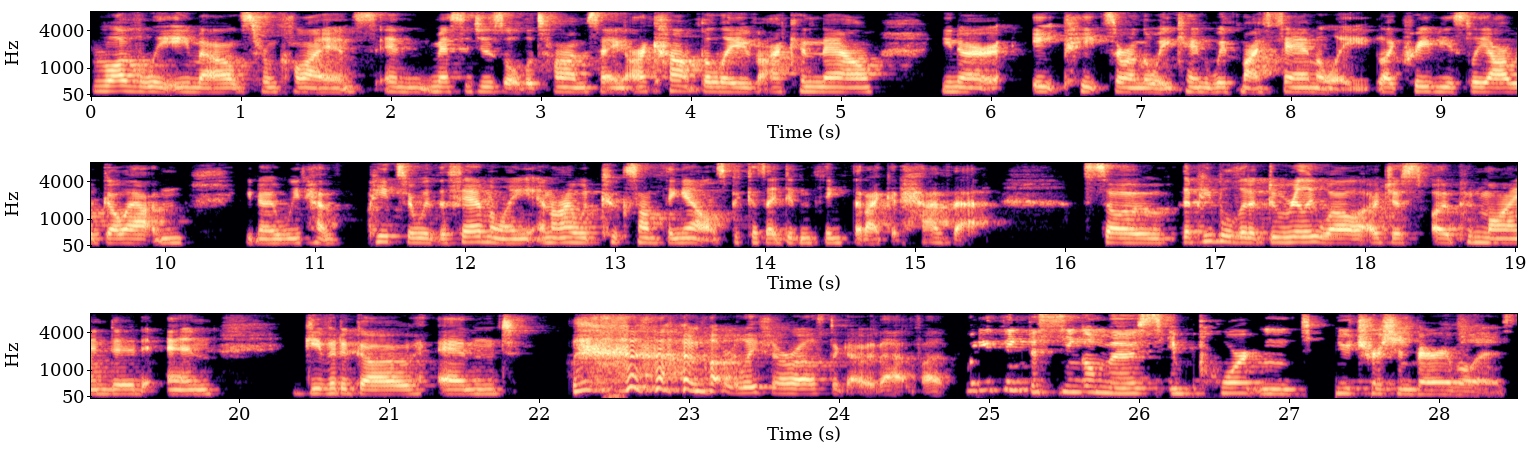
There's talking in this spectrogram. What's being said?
lovely emails from clients and messages all the time saying, I can't believe I can now, you know, eat pizza on the weekend with my family. Like previously, I would go out and, you know, we'd have pizza with the family and I would cook something else because I didn't think that I could have that. So the people that do really well are just open minded and give it a go. And I'm not really sure where else to go with that. But what do you think the single most important nutrition variable is?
